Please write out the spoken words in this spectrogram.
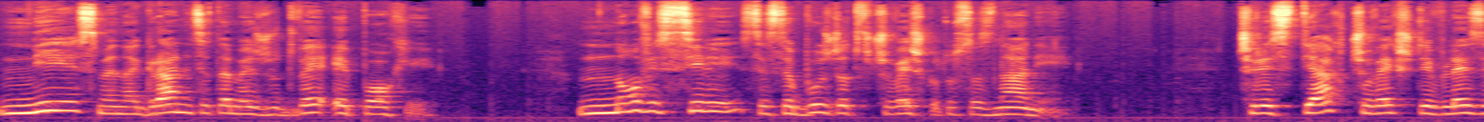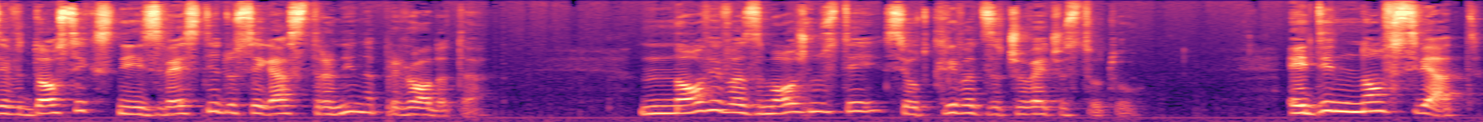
Ние сме на границата между две епохи. Нови сили се събуждат в човешкото съзнание. Чрез тях човек ще влезе в досек с неизвестни до сега страни на природата. Нови възможности се откриват за човечеството. Един нов свят,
